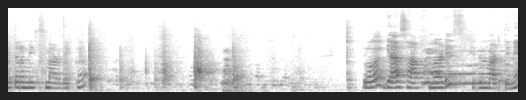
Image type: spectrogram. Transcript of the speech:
ಈ ಥರ ಮಿಕ್ಸ್ ಮಾಡಬೇಕು. ಇವಾಗ ಗ್ಯಾಸ್ ಆಫ್ ಮಾಡಿ ಇದನ್ನು ಮಾಡ್ತೀನಿ.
